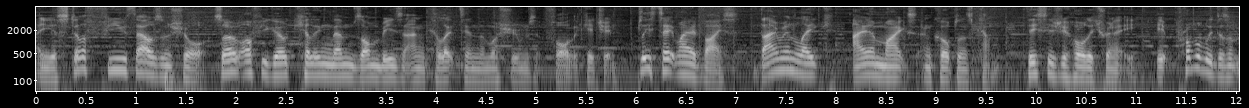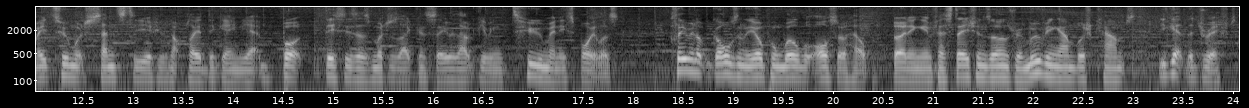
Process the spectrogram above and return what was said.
and you're still a few thousand short, so off you go killing them zombies and collecting the mushrooms for the kitchen. Please take my advice. Diamond Lake, Iron Mike's and Copeland's camp. This is your holy trinity. It probably doesn't make too much sense to you if you've not played the game yet, but this is as much as I can say without giving too many spoilers. Clearing up goals in the open world will also help. Burning infestation zones, removing ambush camps, you get the drift.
